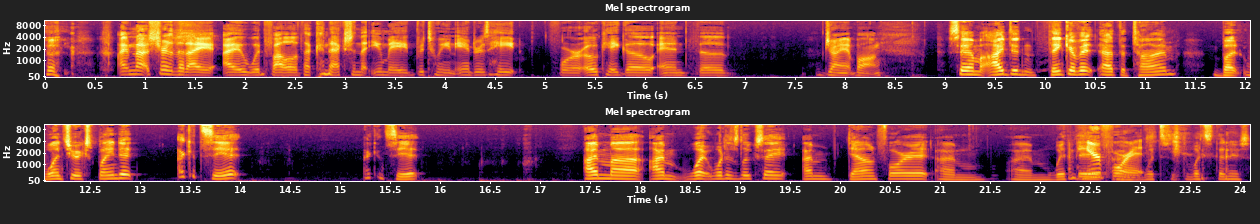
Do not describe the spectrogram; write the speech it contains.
I'm not sure that I, I would follow the connection that you made between Andrew's hate for OK Go and the giant bong. Sam, I didn't think of it at the time, but once you explained it, I could see it. I can see it. I'm uh I'm what what does Luke say? I'm down for it. I'm I'm with I'm it. here for I'm- it. What's what's the news?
